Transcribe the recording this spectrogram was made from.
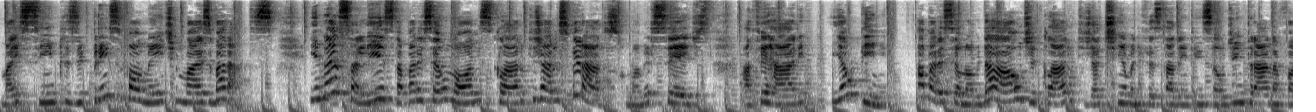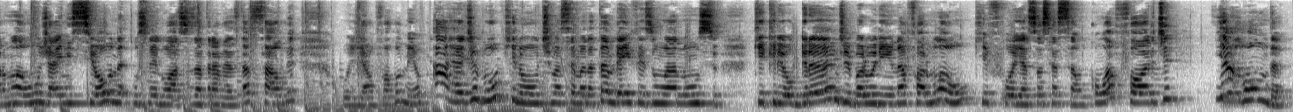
mais simples e principalmente mais baratas. E nessa lista apareceram nomes, claro, que já eram esperados, como a Mercedes, a Ferrari e a Alpine. Apareceu o nome da Audi, claro, que já tinha manifestado a intenção de entrar na Fórmula 1, já iniciou os negócios através da Sauber, hoje é Alfa Romeo. A Red Bull, que na última semana também fez um anúncio que criou grande barulhinho na Fórmula 1, que foi a associação com a Ford e a Honda.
